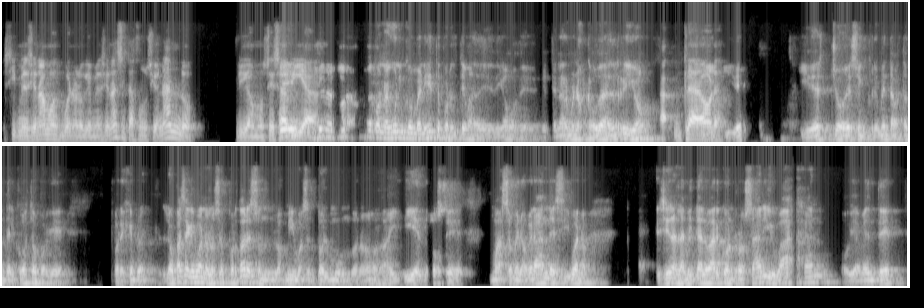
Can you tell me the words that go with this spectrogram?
si mencionamos, bueno, lo que mencionás, está funcionando digamos, esa vía. con algún inconveniente por el tema de, digamos, de, tener menos caudal del río. Ah, claro, ahora. Y de, hecho eso incrementa bastante el costo porque, por ejemplo, lo que pasa es que, bueno, los exportadores son los mismos en todo el mundo, ¿no? Hay 10, 12 más o menos grandes y, bueno, llenan la mitad del barco en Rosario y bajan, obviamente,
